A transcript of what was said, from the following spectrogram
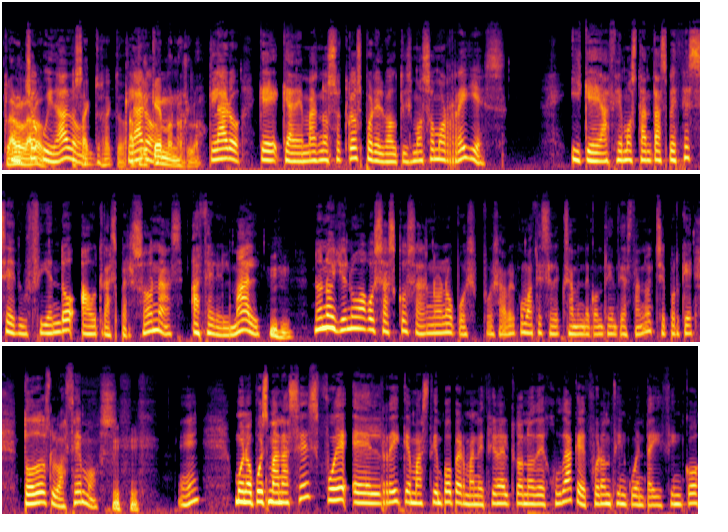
Claro, Mucho cuidado. Exacto, exacto. Claro, Apliquémonoslo. Claro, que, que además nosotros por el bautismo somos reyes y que hacemos tantas veces seduciendo a otras personas, hacer el mal. No, no, yo no hago esas cosas. No, no, pues, pues a ver cómo haces el examen de conciencia esta noche, porque todos lo hacemos. ¿eh? Bueno, pues Manasés fue el rey que más tiempo permaneció en el trono de Judá, que fueron 55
